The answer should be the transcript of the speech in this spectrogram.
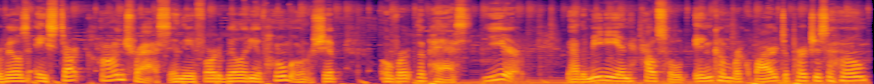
reveals a stark contrast in the affordability of home ownership over the past year. Now, the median household income required to purchase a home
